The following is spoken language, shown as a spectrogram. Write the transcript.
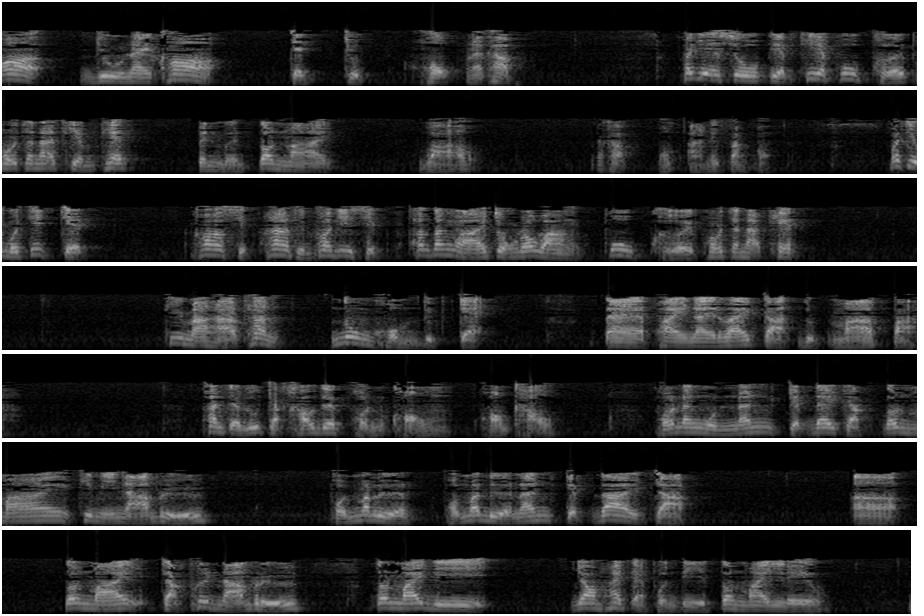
ก็อยู่ในข้อเจ็ดจุดหกนะครับ พระเยซูเปรียบเทียบผู้เผยพระชนะเทียมเท็จเป็นเหมือนต้นไม้ว้าวนะครับ ผมอ่านให้ฟังก่อนมัทธิวบทที่เจ็ดข้อสิบห้าถึงข้อยี่สิบท่านทั้งหลายจงระวังผู้เผยพระชนะเท็จ ที่มาหาท่านนุ่งห่มดุดแกะ แต่ภายในไร้กาดดุดหมาป่า ท่านจะรู้จักเขาด้วยผลของของเขา ผลองุ่นนั้นเก็บได้จากต้นไม้ที่มีหนามหรือผลมะเดื่อผลมะเดื่อนั้นเก็บได้จากต้นไม้จากพืชหนามหรือต้นไม้ดีย่อมให้แต่ผลดี ต้นไม้เลว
